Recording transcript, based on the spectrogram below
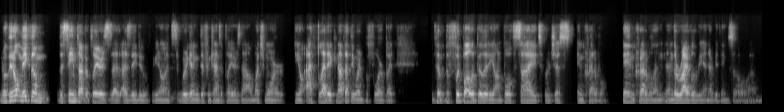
you know they don't make them the same type of players as, as they do. You know it's we're getting different kinds of players now much more you know athletic. Not that they weren't before but the the football ability on both sides were just incredible incredible and, and the rivalry and everything. So um,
